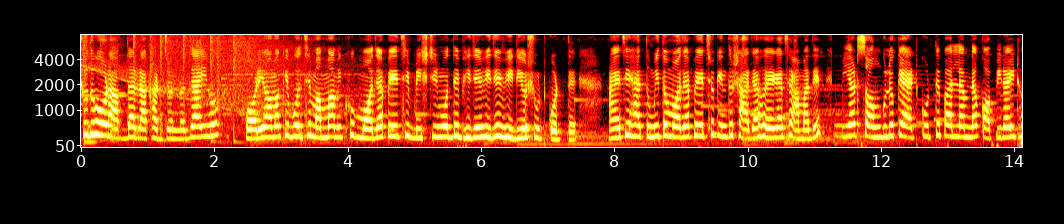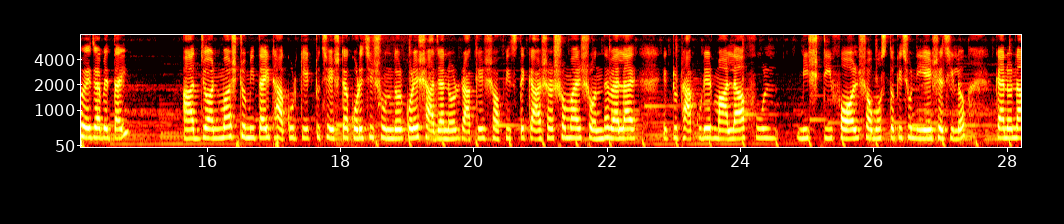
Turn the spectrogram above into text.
শুধু ওর আবদার রাখার জন্য। যাই হোক পরেও আমাকে বলছে, মাম্মা, আমি খুব মজা পেয়েছি বৃষ্টির মধ্যে ভিজে ভিজে ভিডিও শ্যুট করতে। বলছি হ্যাঁ তুমি তো মজা পেয়েছ, কিন্তু সাজা হয়ে গেছে আমাদের। আমি আর সংগুলোকে অ্যাড করতে পারলাম না কপিরাইট হয়ে যাবে তাই। আজ জন্মাষ্টমী, তাই ঠাকুরকে একটু চেষ্টা করেছি সুন্দর করে সাজানোর। রাকেশ অফিস থেকে আসার সময় সন্ধেবেলায় একটু ঠাকুরের মালা, ফুল মিষ্টি, ফল সমস্ত কিছু নিয়ে এসেছিল। কেননা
